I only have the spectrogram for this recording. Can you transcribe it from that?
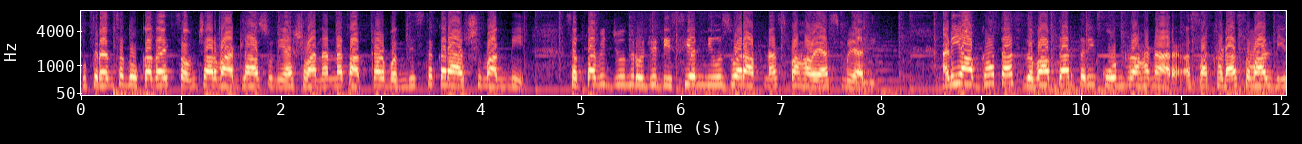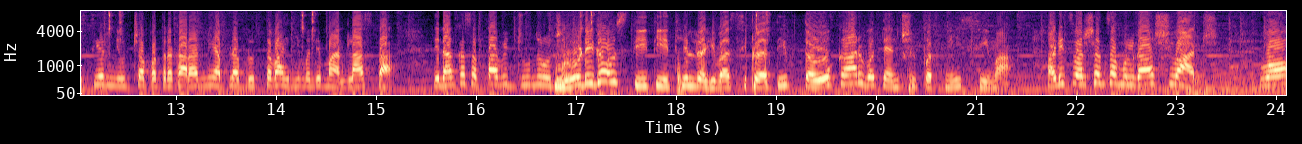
कुत्र्यांचा धोकादायक संचार वाढला असून या श्वानांना तात्काळ बंदिस्त करा अशी मागणी सत्तावीस जून रोजी डीसीएन न्यूजवर आपणास पाहावयास मिळाली. आणि या अपघातास जबाबदार तरी कोण राहणार असा खडा सवाल डीसीएन न्यूजच्या पत्रकारांनी आपल्या वृत्तवाहिनीमध्ये मांडला असता दिनांक सत्तावीस जून रोजी. घोडेगाव स्थित येथील रहिवासी प्रदीप तळोकार व त्यांची पत्नी सीमा. अडीच वर्षांचा मुलगा शिवांश व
